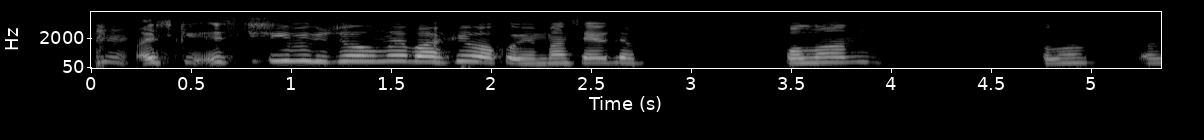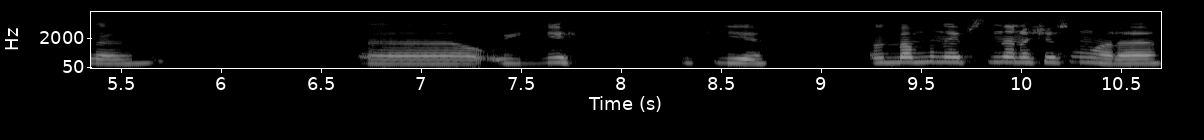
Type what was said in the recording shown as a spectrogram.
Eski eskisi gibi güzel olmaya başlıyor bak oyun. Ben sevdim. Poland Poland gelmiş. Ee, iyi. Çok iyi. Oğlum ben bunun hepsinden açasım var ha.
